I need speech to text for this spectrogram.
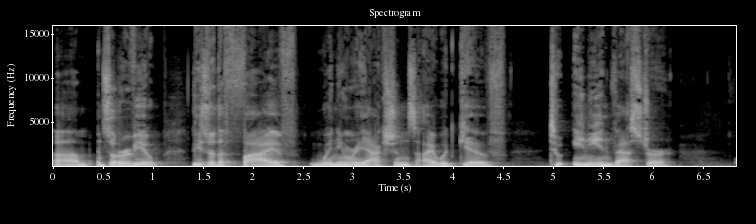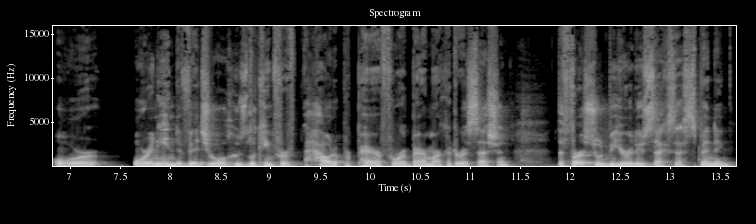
Um, and so, to review, these are the five winning reactions I would give to any investor or or any individual who's looking for how to prepare for a bear market or recession. The first would be reduce excess spending.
